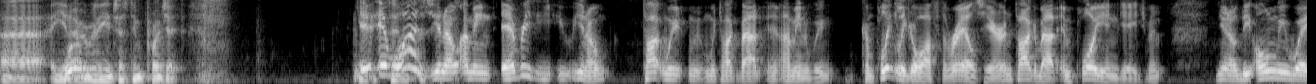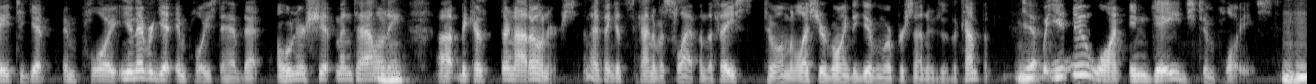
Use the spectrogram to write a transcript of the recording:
Uh, you know, a really interesting project. it, it So- was you know i mean everything you know talk we we talk about i mean we completely go off the rails here and talk about employee engagement you know the only way to get employee you never get employees to have that ownership mentality uh, because they're not owners and i think it's kind of a slap in the face to them unless you're going to give them a percentage of the company Yeah. but you do want engaged employees hmm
